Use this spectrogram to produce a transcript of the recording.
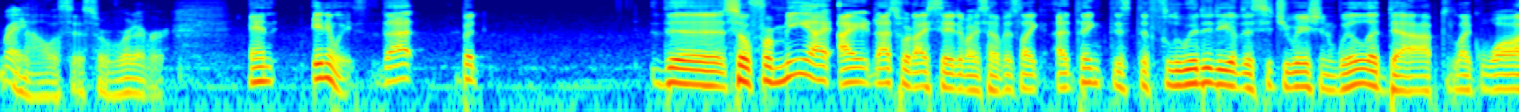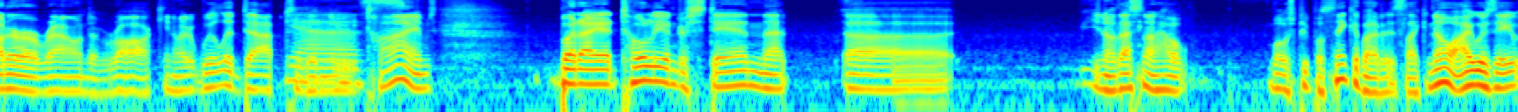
right analysis or whatever. And anyways, that the so for me I, I that's what I say to myself. It's like I think this the fluidity of the situation will adapt like water around a rock. You know, it will adapt to the new times. But I totally understand that uh you know, that's not how most people think about it. It's like, no, I was a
